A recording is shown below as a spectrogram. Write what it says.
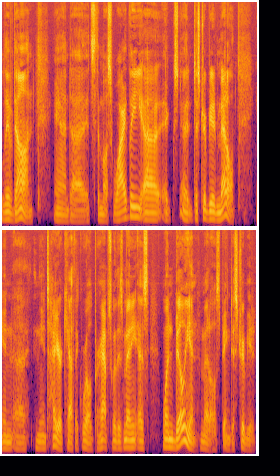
lived on, and uh, it's the most widely uh, ex- distributed medal in in the entire Catholic world, perhaps with as many as one billion medals being distributed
